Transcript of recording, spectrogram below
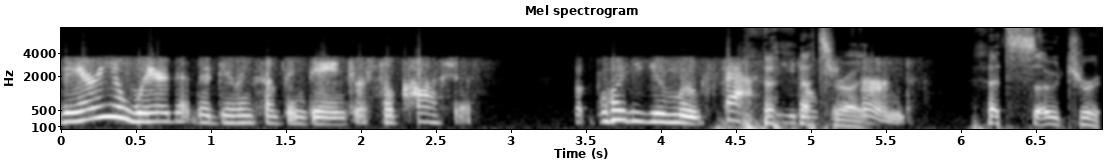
Very aware that they're doing something dangerous, so cautious. But boy, do you move fast so you don't get right. burned. That's so true.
